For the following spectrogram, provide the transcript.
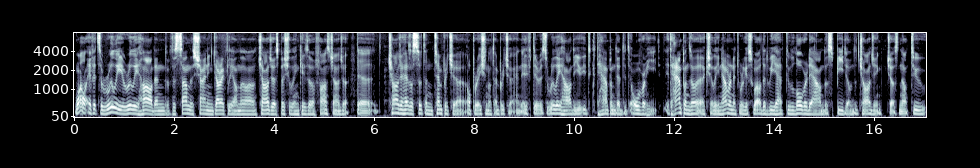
Well, if it's really, really hot and the sun is shining directly on the charger, especially in case of a fast charger, the charger has a certain temperature, operational temperature, and if there is really hot, you, it could happen that it overheat. It happens uh, actually in our network as well that we had to lower down the speed of the charging just not to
